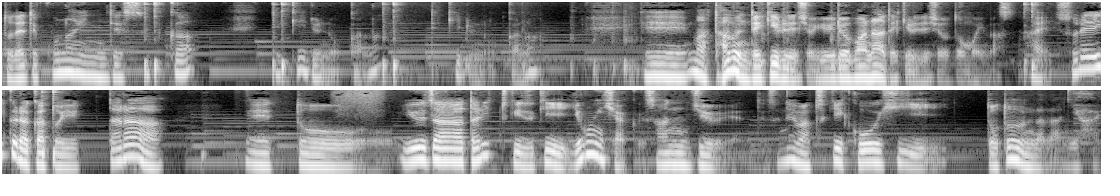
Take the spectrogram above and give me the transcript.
と出てこないんですが、できるのかな？できるのかな？えー、まあ多分できるでしょう。有料版ならできるでしょうと思います。はい。それいくらかと言ったら、えー、っと、ユーザーあたり月々430円ですね。まあ月コーヒードトールなら2杯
